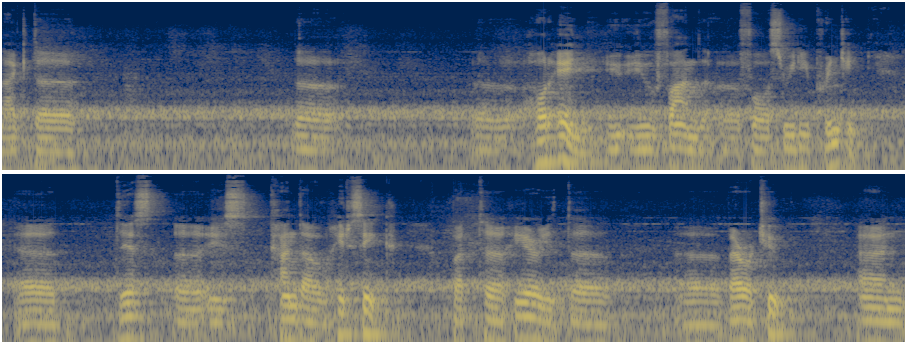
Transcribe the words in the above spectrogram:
like the the uh, hot end you, you find uh, for 3D printing. Uh, this uh, is kind of heat sink, but here is the barrel tube, and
